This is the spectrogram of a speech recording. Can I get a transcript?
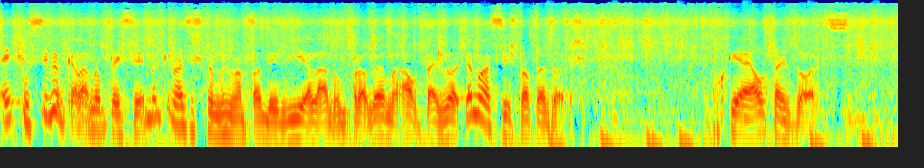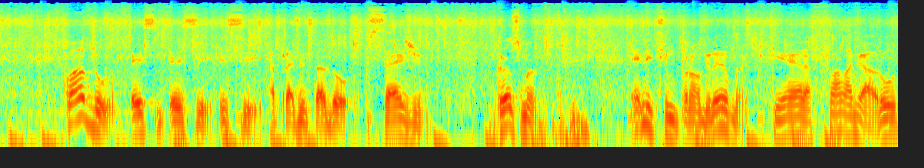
É impossível que ela não perceba que nós estamos numa pandemia lá no programa Altas Horas. Eu não assisto Altas Horas, porque é Altas Horas. Quando esse, esse, esse apresentador, Sérgio Grossman, ele tinha um programa que era Fala Garoto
